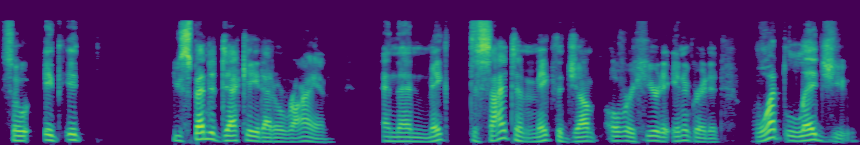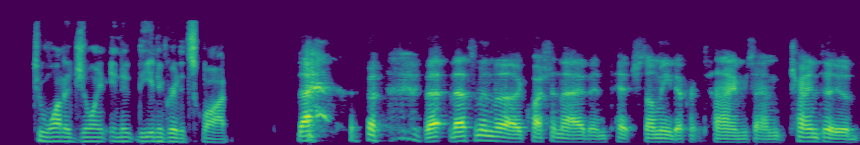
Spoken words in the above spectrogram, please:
So it it you spend a decade at Orion and then make decide to make the jump over here to integrated. What led you to want to join in the integrated squad? That that that's been the question that I've been pitched so many different times. I'm trying to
